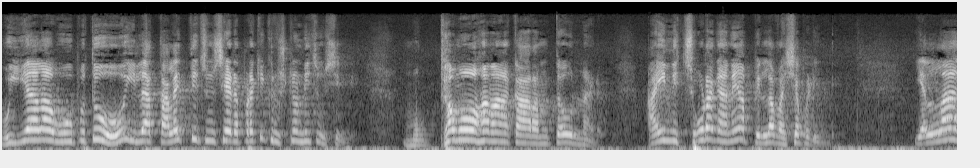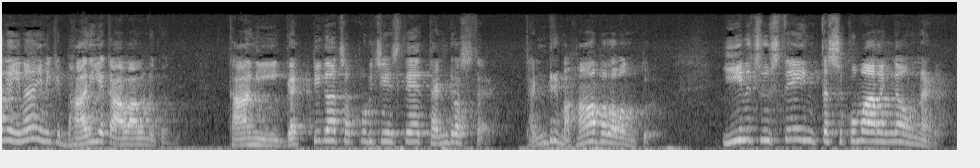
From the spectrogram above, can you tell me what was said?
ఉయ్యాల ఊపుతూ ఇలా తలెత్తి చూసేటప్పటికి కృష్ణుణ్ణి చూసింది. ముగ్ధమోహనాకారంతో ఉన్నాడు. ఆయన్ని చూడగానే ఆ పిల్ల వశపడింది. ఎలాగైనా ఆయనకి భార్య కావాలనుకుంది. కానీ గట్టిగా చప్పుడు చేస్తే తండ్రి వస్తాడు. తండ్రి మహాబలవంతుడు. ఈయన చూస్తే ఇంత సుకుమారంగా ఉన్నాడు.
